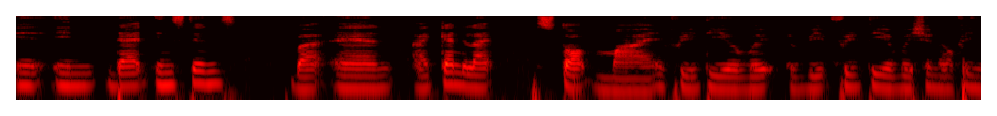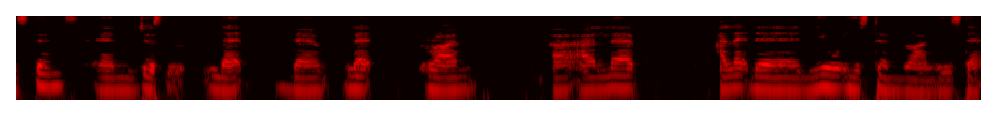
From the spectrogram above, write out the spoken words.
in, in that instance but and I kind of like stop my free tier free tier version of instance and just let them let run. Uh, I let I let the new instant run instead.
